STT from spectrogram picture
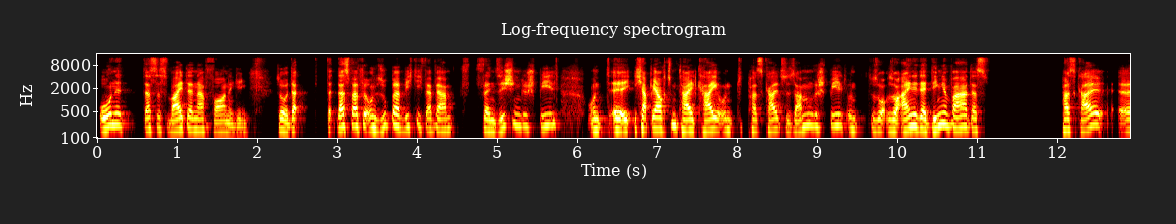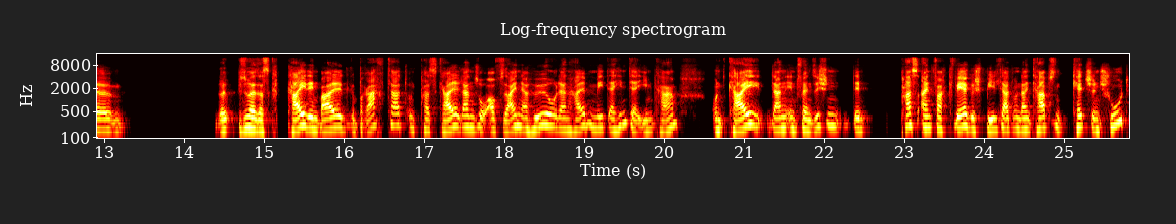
ohne dass es weiter nach vorne ging. So, da, das war für uns super wichtig, weil wir haben Transition gespielt und äh, ich habe ja auch zum Teil Kai und Pascal zusammengespielt und so, so eine der Dinge war, dass Pascal, äh, beziehungsweise dass Kai den Ball gebracht hat und Pascal dann so auf seiner Höhe oder einen halben Meter hinter ihm kam und Kai dann in Transition den Pass einfach quer gespielt hat und dann gab es ein Catch and Shoot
